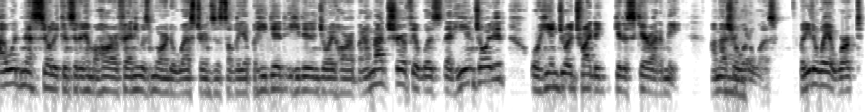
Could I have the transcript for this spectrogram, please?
I wouldn't necessarily consider him a horror fan. He was more into westerns and stuff like that. But he did, he did enjoy horror. But I'm not sure if it was that he enjoyed it or he enjoyed trying to get a scare out of me. I'm not sure what it was. But either way, it worked.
